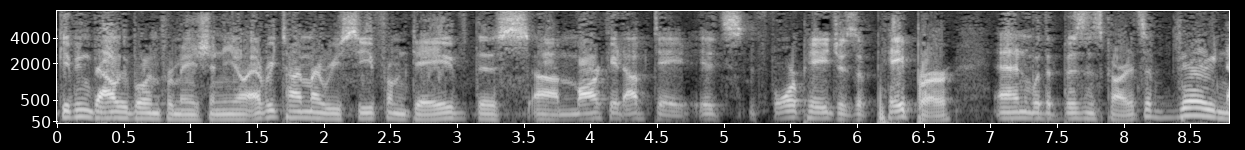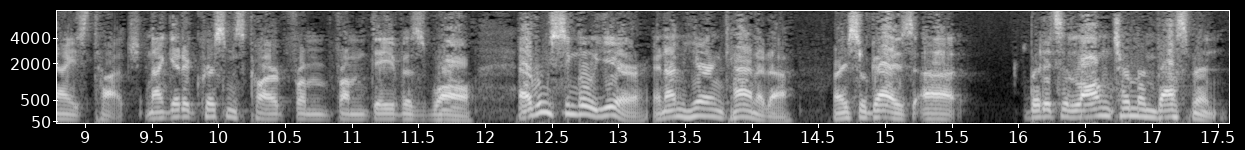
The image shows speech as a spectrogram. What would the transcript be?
giving valuable information. You know, every time I receive from Dave this uh, market update, it's four pages of paper and with a business card. It's a very nice touch. And I get a Christmas card from from Dave as well every single year. And I'm here in Canada, right? So guys, uh, but it's a long term investment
